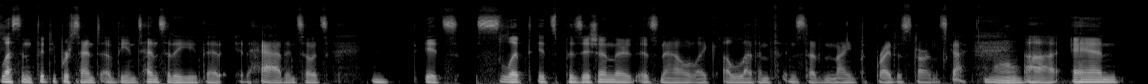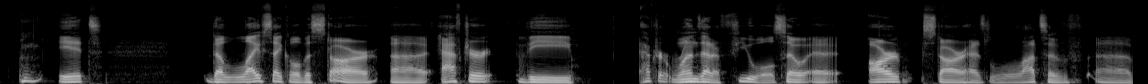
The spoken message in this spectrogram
less than 50% of the intensity that it had and so it's it's slipped its position. There it's now like 11th instead of 9th brightest star in the sky. Oh. uh, and it the life cycle of a star uh, after the after it runs out of fuel so uh, our star has lots of uh,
